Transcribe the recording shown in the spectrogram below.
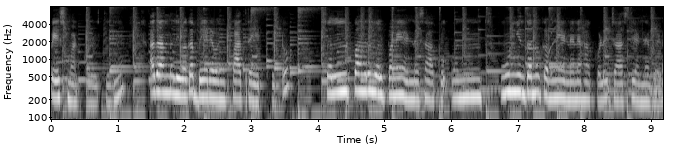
ಪೇಸ್ಟ್ ಮಾಡ್ಕೊಳ್ತೀನಿ. ಅದಾದಮೇಲೆ ಇವಾಗ ಬೇರೆ ಒಂದು ಪಾತ್ರೆ ಇಟ್ಬಿಟ್ಟು ಸ್ವಲ್ಪ ಅಂದರೆ ಸ್ವಲ್ಪನೇ ಎಣ್ಣೆ ಸಾಕು. ಒಂದು ಸ್ಪೂನ್ಗಿಂತನೂ ಕಮ್ಮಿ ಎಣ್ಣೆನೇ ಹಾಕ್ಕೊಳ್ಳಿ ಜಾಸ್ತಿ ಎಣ್ಣೆ ಬೇಡ.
